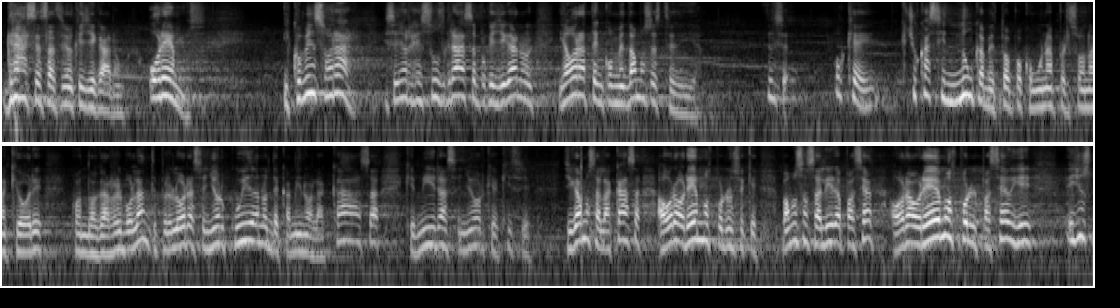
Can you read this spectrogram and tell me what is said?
gracias al Señor que llegaron, oremos. Y comienza a orar. Señor Jesús, gracias porque llegaron y ahora te encomendamos este día. dice, ok, yo casi nunca me topo con una persona que ore cuando agarra el volante, pero él ora, Señor, cuídanos de camino a la casa, que mira, Señor, que aquí se... Llegamos a la casa, ahora oremos por no sé qué, vamos a salir a pasear, ahora oremos por el paseo y ellos,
